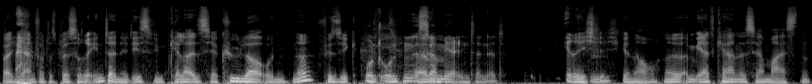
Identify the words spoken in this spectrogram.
weil hier einfach das bessere Internet ist. Wie im Keller ist es ja kühler und ne, Physik. Und unten ist ja ähm, mehr Internet. Richtig, genau. Ne, Im Erdkern ist ja am meisten.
